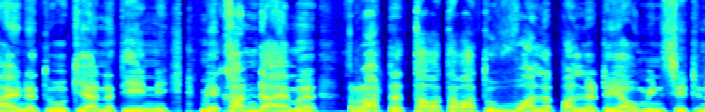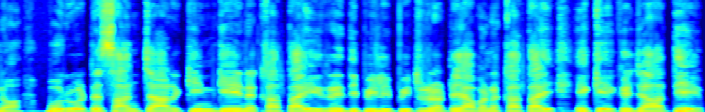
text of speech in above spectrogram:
බයනැතුව කියන්න තියෙන්නේ. මේ කණ්ඩායම රට තවතවත් වල්ල පල්ලට යවමින් සිටිනවා. බොරුවට සංචාරකින් ගේන කතයි රෙදිපිලි පිටරට යවන කතයි එක එක ජාතියේ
